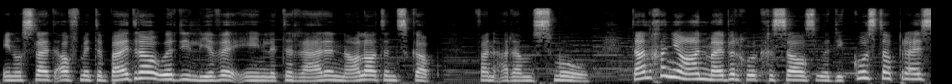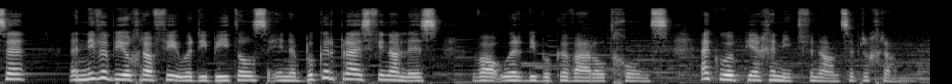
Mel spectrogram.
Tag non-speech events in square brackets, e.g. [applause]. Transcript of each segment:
en ons sluit af met 'n bydrae oor die lewe en literêre nalatenskap van Adam Small. Dan gaan Johan Meiburg ook gesels oor die Costa-pryse, 'n nuwe biografie oor die Beatles en 'n Booker-prys finalis waaroor die boekewêreld gons. Ek hoop jy geniet vanaand se program.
